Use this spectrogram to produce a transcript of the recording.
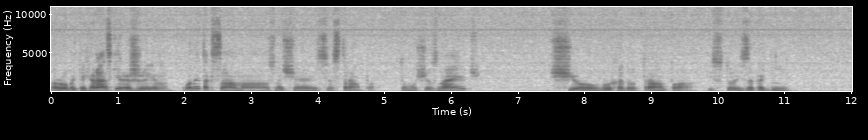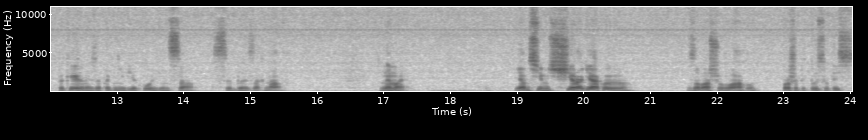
робить тегеранський режим, вони так само знущаються з Трампа, тому що знають, що виходу Трампа із тої западні, пекельної западні, в якої він сам себе загнав, немає. Я вам всім щиро дякую за вашу увагу. Прошу підписуватись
